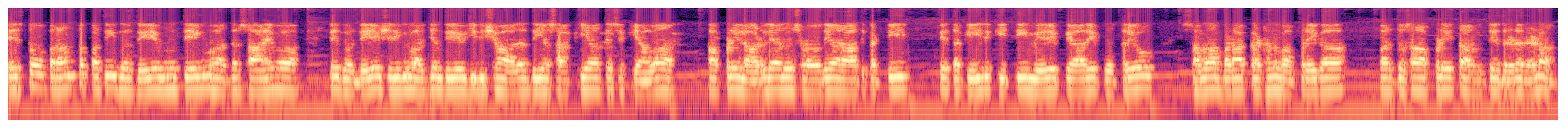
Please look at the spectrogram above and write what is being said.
ਇਸ ਤੋਂ ਉਪਰੰਤ ਪਤੀ ਗੁਰਦੇਵ ਗੁਰੂ ਤੇਗ ਬਹਾਦਰ ਸਾਹਿਬ ਤੇ ਗੁਰਦੇਵ ਸ੍ਰੀ ਗੁਰੂ ਅਰਜਨ ਦੇਵ ਜੀ ਦੀ ਸ਼ਹਾਦਤ ਦੀਆਂ ਸਾਖੀਆਂ ਤੇ ਸਿੱਖਿਆਵਾਂ ਆਪਣੇ ਲਾਡਲਿਆਂ ਨੂੰ ਸੁਣਾਉਂਦਿਆਂ ਰਾਤ ਕੱਟੀ ਤੇ ਤਕੀਦ ਕੀਤੀ, ਮੇਰੇ ਪਿਆਰੇ ਪੁੱਤਰਿਓ ਸਮਾਂ ਬੜਾ ਕਠਨ ਵਾਪਰੇਗਾ, ਪਰ ਤੁਸੀਂ ਆਪਣੇ ਧਰਮ ਤੇ ਦ੍ਰਿੜ ਰਹਿਣਾ,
